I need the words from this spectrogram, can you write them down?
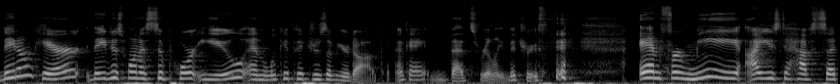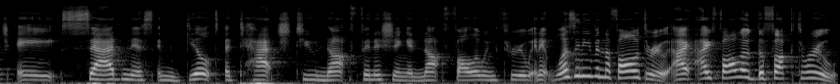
they don't care. They just want to support you and look at pictures of your dog okay? That's really the truth. And for me i used to have such a sadness and guilt attached to not finishing and not following through. And it wasn't even the follow through i i followed the fuck through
